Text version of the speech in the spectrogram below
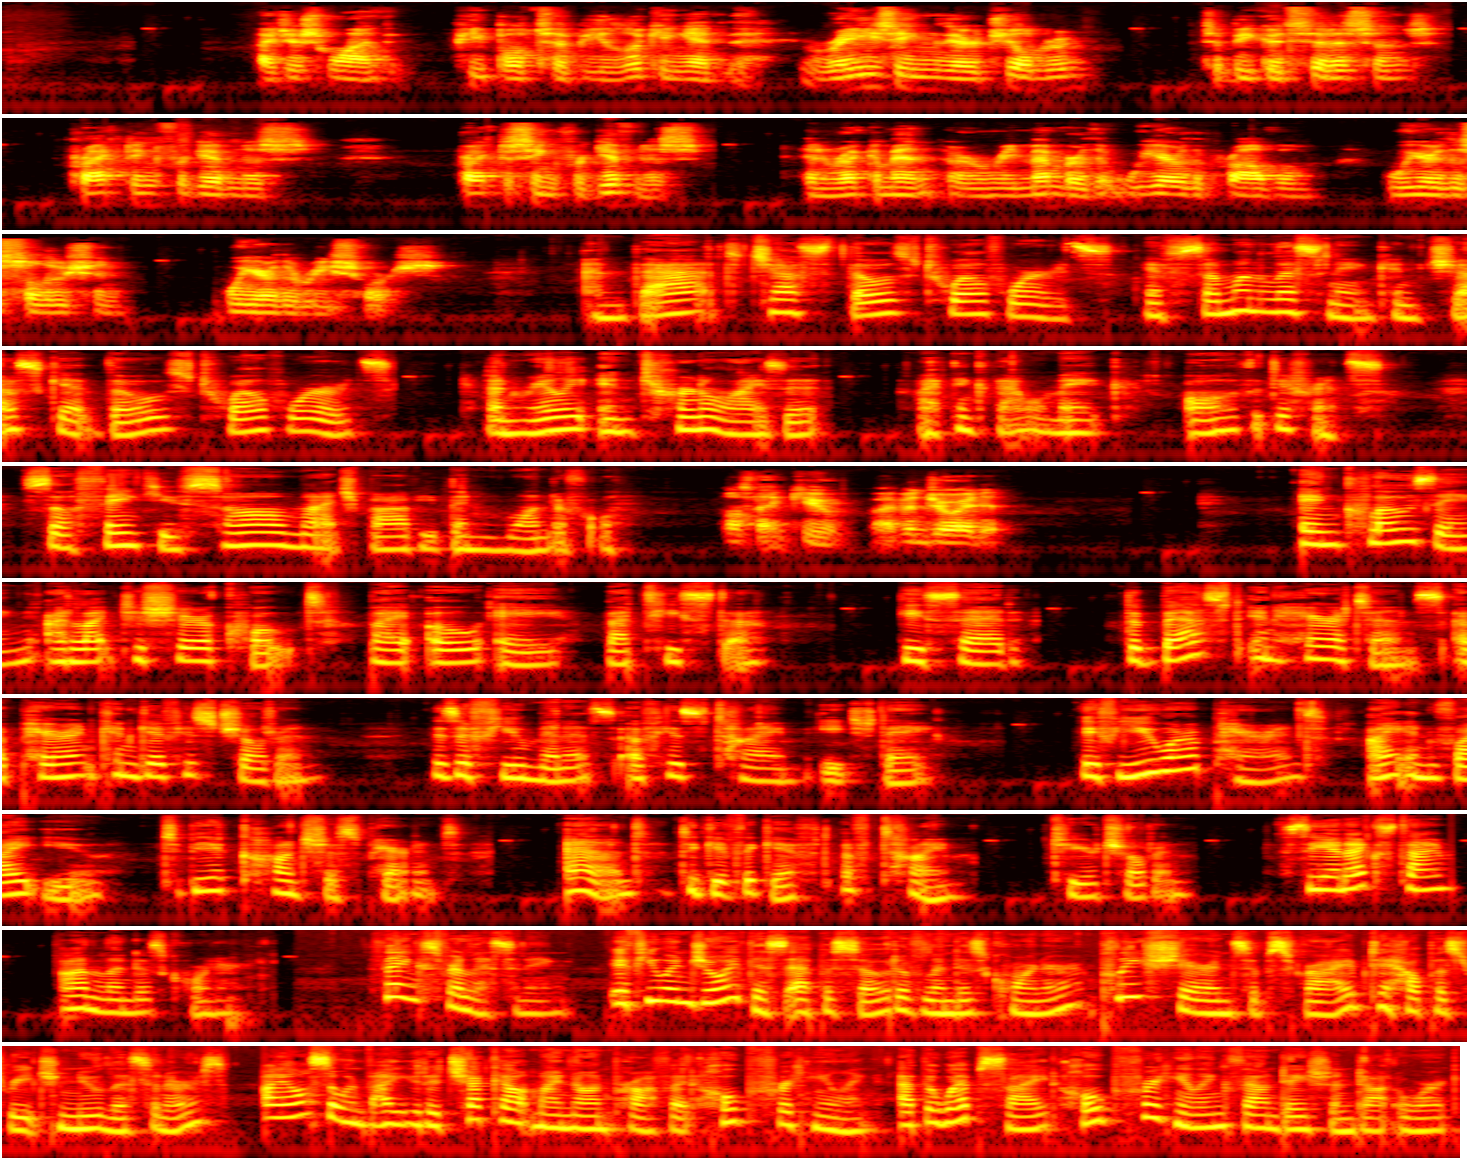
I just want people to be looking at raising their children to be good citizens, practicing forgiveness, practicing forgiveness, and recommend or remember that we are the problem, we are the solution, we are the resource. And that just those 12 words, if someone listening can just get those 12 words and really internalize it, I think that will make all of the difference. So thank you so much, Bob. You've been wonderful. Well, thank you. I've enjoyed it. In closing, I'd like to share a quote by O.A. Battista. He said, The best inheritance a parent can give his children is a few minutes of his time each day. If you are a parent, I invite you to be a conscious parent and to give the gift of time to your children. See you next time on Linda's Corner. Thanks for listening. If you enjoyed this episode of Linda's Corner, please share and subscribe to help us reach new listeners. I also invite you to check out my nonprofit, Hope for Healing, at the website hopeforhealingfoundation.org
